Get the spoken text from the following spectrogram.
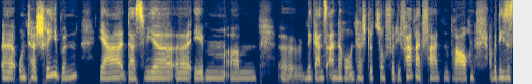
äh, unterschrieben, ja, dass wir äh, eben ähm, äh, eine ganz andere Unterstützung für die Fahrradfahrenden brauchen. Aber dieses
